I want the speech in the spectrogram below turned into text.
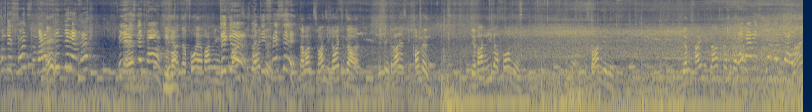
kommt das sonst? Und warum Ey. filmt ihr dann, hä? Wenn ihr Äh, das nicht wart? Digga, da vorher waren irgendwie Digga, 20 halt die Leute. Fresse! Da waren 20 Leute da. Wir sind gerade erst gekommen. Wir waren nie da vorne. Das waren wir nicht. Wir haben keine Glasflasche Da war dabei. das hier, Alter! Nein,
